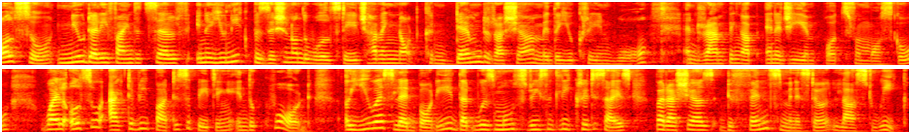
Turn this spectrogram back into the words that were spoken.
Also, New Delhi finds itself in a unique position on the world stage, having not condemned Russia amid the Ukraine war and ramping up energy imports from Moscow, while also actively participating in the Quad, a US led body that was most recently criticized by Russia's defense minister last week.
